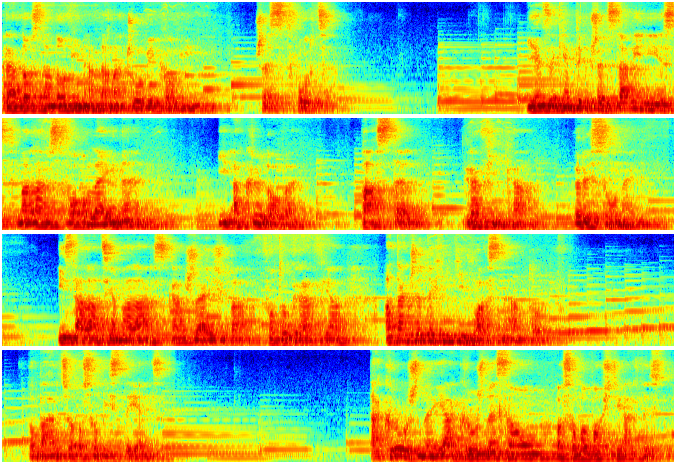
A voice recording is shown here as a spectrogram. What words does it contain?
radosna nowina dana człowiekowi przez Stwórcę. Językiem tych przedstawień jest malarstwo olejne i akrylowe, pastel, grafika, rysunek, instalacja malarska, rzeźba, fotografia, a także techniki własne autorów. To bardzo osobisty język. Tak różny, jak różne są osobowości artystów.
